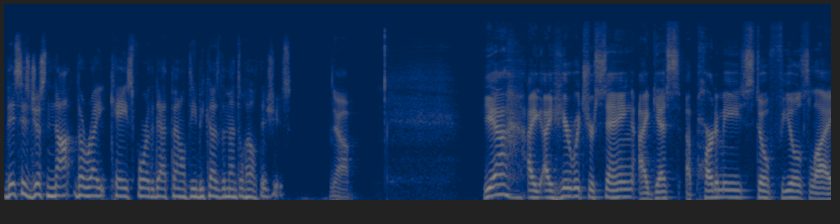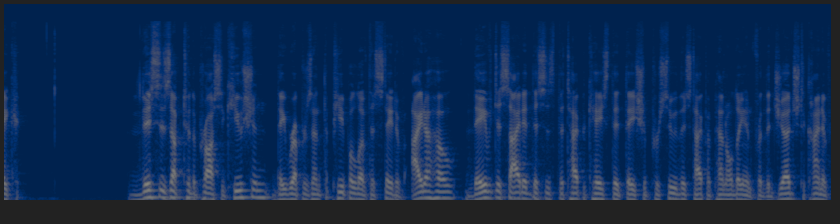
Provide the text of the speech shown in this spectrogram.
this is just not the right case for the death penalty because of the mental health issues. Yeah. Yeah, I, I hear what you're saying. I guess a part of me still feels like this is up to the prosecution. They represent the people of the state of Idaho. They've decided this is the type of case that they should pursue this type of penalty, and for the judge to kind of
